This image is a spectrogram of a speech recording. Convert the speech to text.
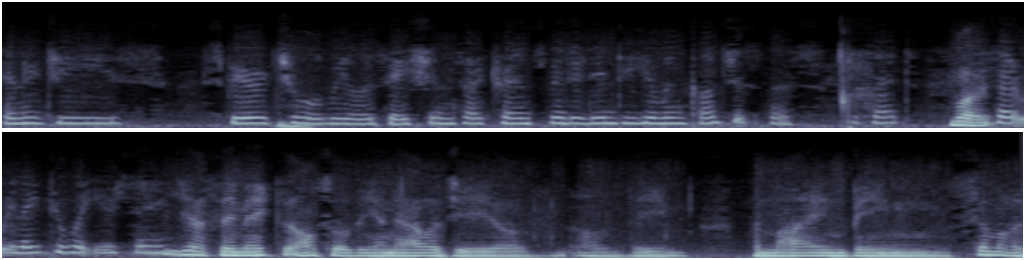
energies, spiritual mm-hmm. realizations are transmitted into human consciousness. Does that does that relate to what you're saying? Yes, they make also the analogy of of the the mind being similar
